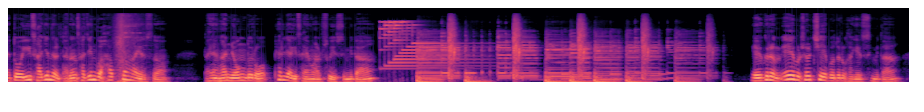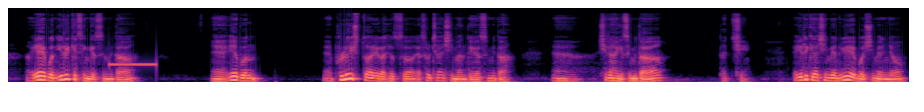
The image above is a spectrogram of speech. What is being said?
예, 또이 사진을 다른 사진과 합성하여서 다양한 용도로 편리하게 사용할 수 있습니다. 예, 그럼 앱을 설치해 보도록 하겠습니다. 앱은 이렇게 생겼습니다. 예, 앱은 예, 플레이스토어에 가셔서 예, 설치하시면 되겠습니다. 예, 실행하겠습니다. 터치. 예, 이렇게 하시면 위에 보시면요.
